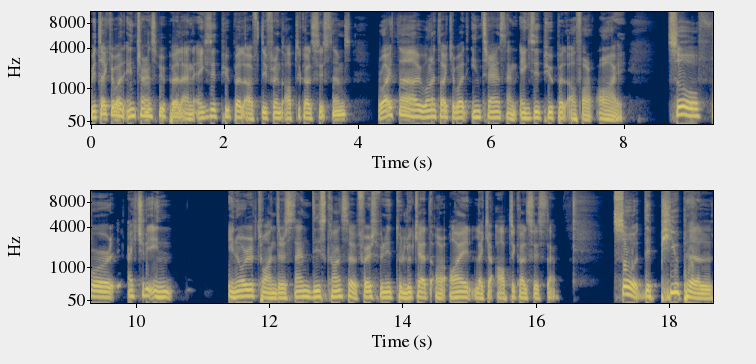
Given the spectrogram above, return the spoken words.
we talk about entrance pupil and exit pupil of different optical systems. Right now, I want to talk about entrance and exit pupil of our eye. So for actually in in order to understand this concept, first we need to look at our eye like an optical system. So the pupil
